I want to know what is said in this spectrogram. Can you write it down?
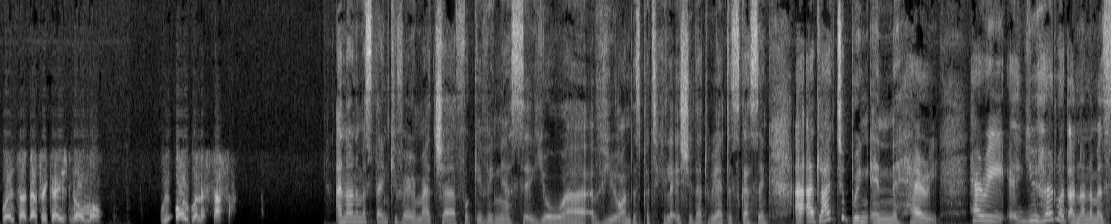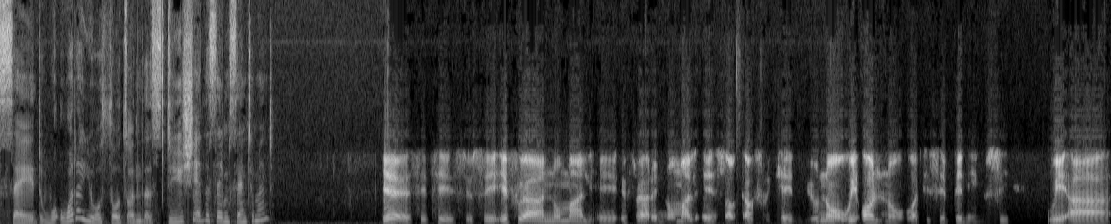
When South Africa is no more? We're all going to suffer. Anonymous, thank you very much uh, for giving us your uh, view on this particular issue that we are discussing. Uh, I'd like to bring in Harry. Harry, you heard what Anonymous said. W- what are your thoughts on this? Do you share the same sentiment? Yes, it is. You see, if we are normal, uh, if we are a normal uh, South African, you know, we all know what is happening. You see, we are.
